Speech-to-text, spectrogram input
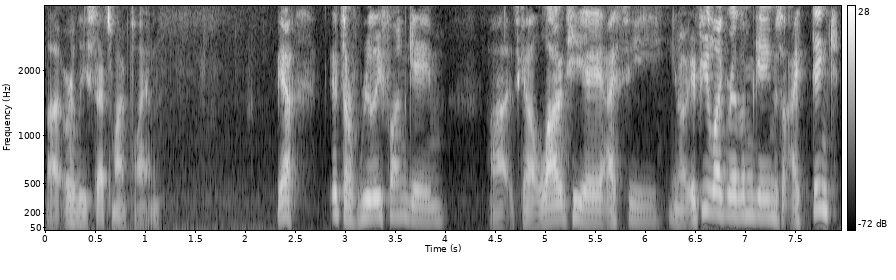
uh, or at least that's my plan. Yeah, it's a really fun game. Uh, it's got a lot of TA. I see, you know, if you like rhythm games, I think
